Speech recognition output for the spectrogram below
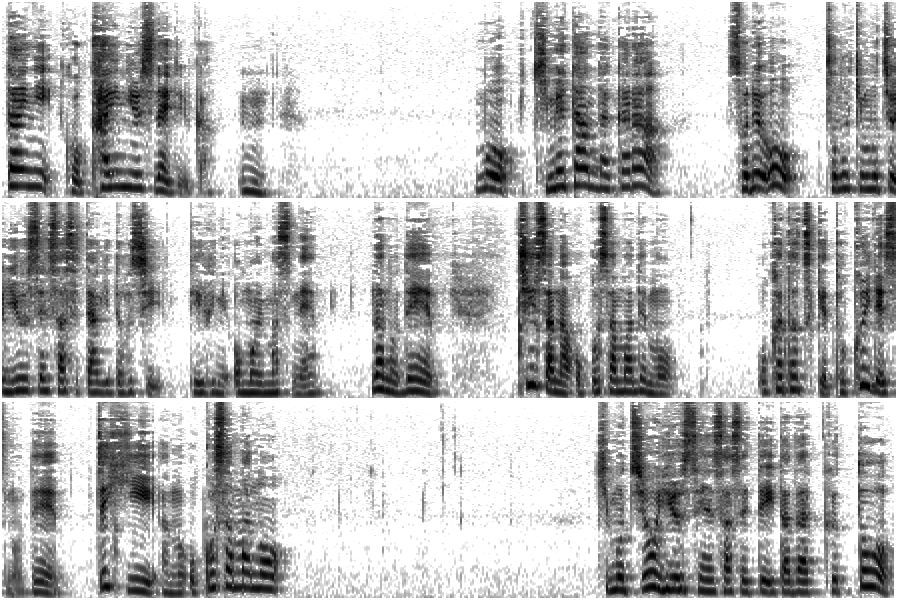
対にこう介入しないというか、うん。もう決めたんだから、それを、その気持ちを優先させてあげてほしいっていうふうに思いますね。なので、小さなお子様でもお片付け得意ですので、ぜひ、あの、お子様の気持ちを優先させていただくと、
